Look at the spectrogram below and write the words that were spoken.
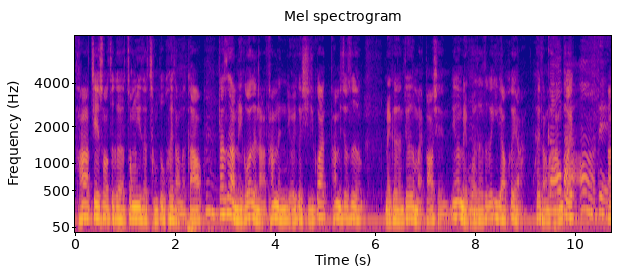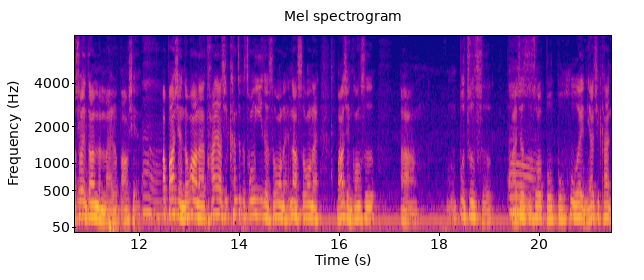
他接受这个中医的程度非常的高。嗯，但是啊，美国人啊，他们有一个习惯，他们就是每个人就是买保险，因为美国的这个医疗费啊非常的昂贵，嗯，对，啊，所以对他们买了保险。嗯。啊，保险的话呢，他要去看这个中医的时候呢，那时候呢，保险公司啊嗯不支持。啊，哦。就是说不不付费，你要去看，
